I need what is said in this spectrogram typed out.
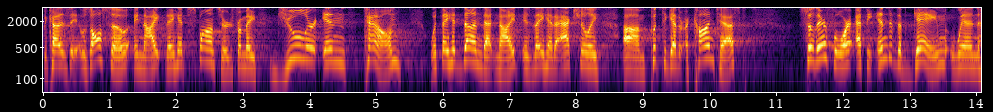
because it was also a night they had sponsored from a jeweler in town. What they had done that night is they had actually um, put together a contest So therefore, at the end of the game, when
